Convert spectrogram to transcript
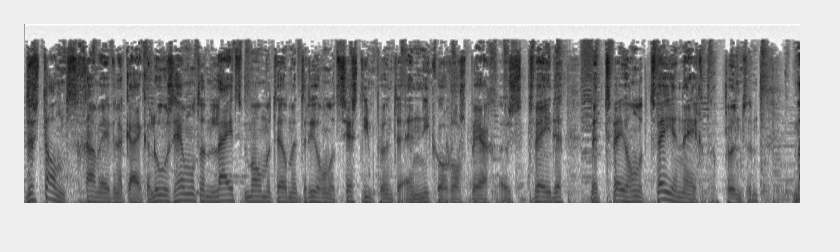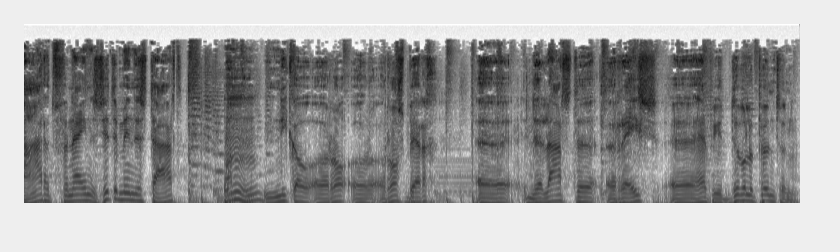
De stand gaan we even naar kijken. Lewis Hamilton leidt momenteel met 316 punten... en Nico Rosberg is tweede met 292 punten. Maar het venijn zit hem in de staart. Want Nico Ro- Rosberg, de laatste race eh, heb je dubbele punten.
